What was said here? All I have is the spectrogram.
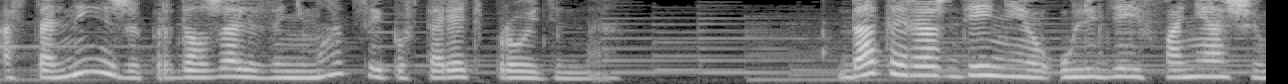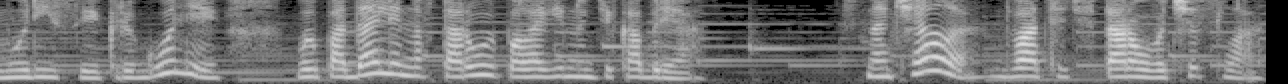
Остальные же продолжали заниматься и повторять пройденное. Даты рождения у людей Фаняши, Мурисы и Крыголии выпадали на вторую половину декабря. Сначала, 22 числа,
